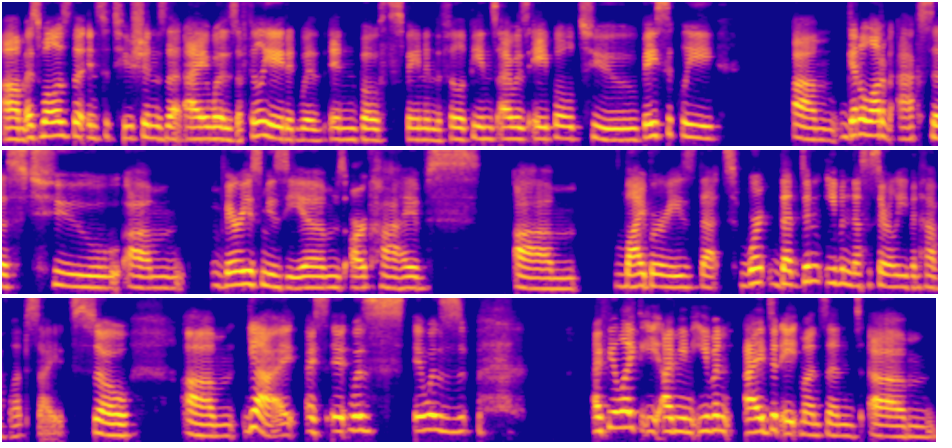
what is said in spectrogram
um, as well as the institutions that I was affiliated with in both Spain and the Philippines, I was able to basically um, get a lot of access to um, various museums, archives, um, libraries that weren't that didn't even necessarily even have websites. So um yeah, I, I it was it was I feel like I mean even I did 8 months and um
